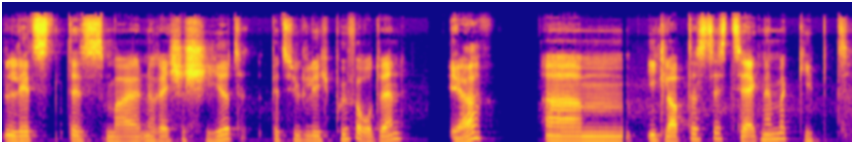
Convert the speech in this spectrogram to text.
letztes Mal noch recherchiert bezüglich Pulverrotwein. Ja. Ähm, ich glaube, dass das Zeug nicht mehr gibt.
